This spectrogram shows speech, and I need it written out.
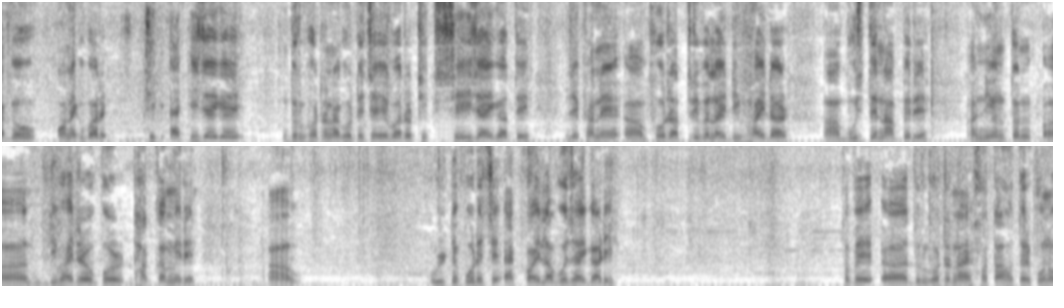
আগেও অনেকবার ঠিক একই জায়গায় দুর্ঘটনা ঘটেছে, এবারও ঠিক সেই জায়গাতেই যেখানে ভোর রাত্রিবেলায় ডিভাইডার বুঝতে না পেরে নিয়ন্ত্রণ ডিভাইডারের উপর ধাক্কা মেরে উল্টে পড়েছে এক কয়লা বোঝাই গাড়ি। তবে দুর্ঘটনায় হতাহতের কোনো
